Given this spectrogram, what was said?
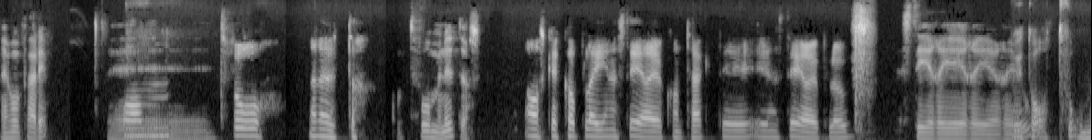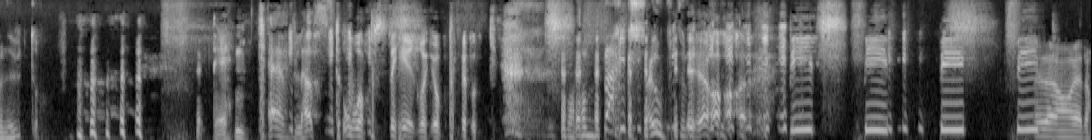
Är hon färdig? Eh, Om- två minuter? om två minuter. Jag ska koppla in en stereokontakt i, i en stereoplugg. Det Stereo. tar två minuter. Det är en jävla stor stereoplugg. Varför baxa upp den? ja. Pip, pip, pip, Nu pip. är hon redo.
